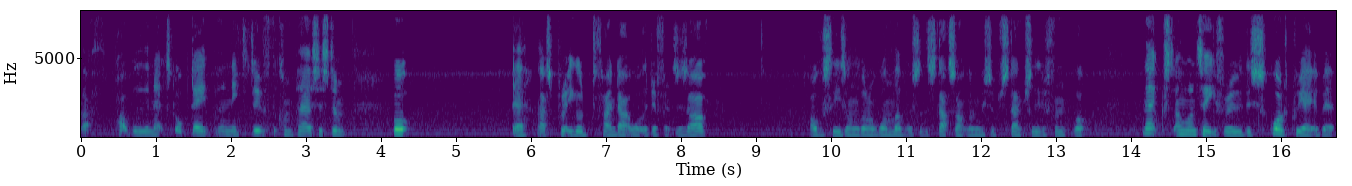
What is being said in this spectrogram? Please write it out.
that's probably the next update that they need to do for the compare system. But yeah, that's pretty good to find out what the differences are. Obviously, he's only gone on one level, so the stats aren't going to be substantially different. But next, I'm going to take you through the squad creator bit.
